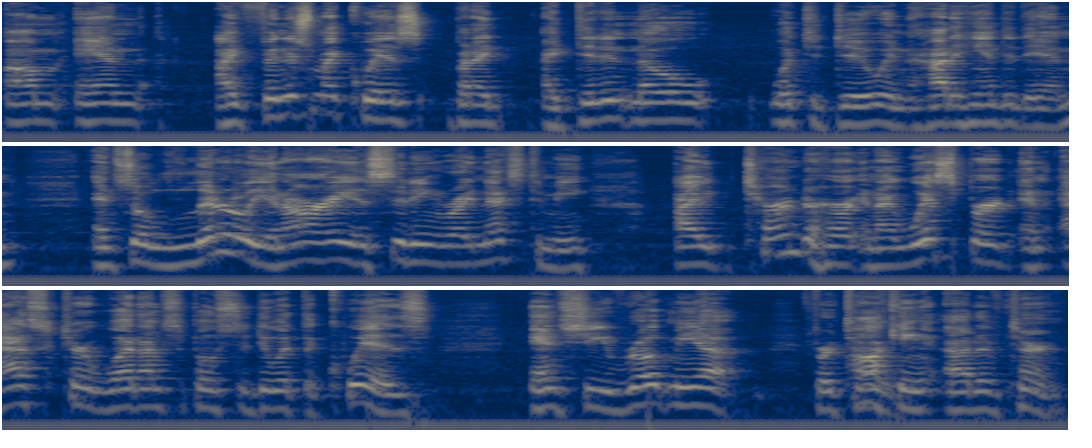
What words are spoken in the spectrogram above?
um, and I finished my quiz, but I I didn't know what to do and how to hand it in, and so literally an RA is sitting right next to me. I turned to her and I whispered and asked her what I'm supposed to do at the quiz, and she wrote me up for oh. talking out of turn.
